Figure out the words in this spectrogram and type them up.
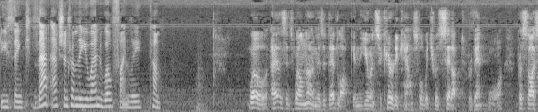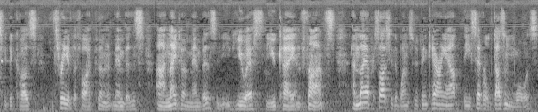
do you think that action from the UN will finally come? Well, as it's well known, there's a deadlock in the UN Security Council, which was set up to prevent war, precisely because three of the five permanent members are NATO members, the US, the UK, and France, and they are precisely the ones who've been carrying out the several dozen wars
